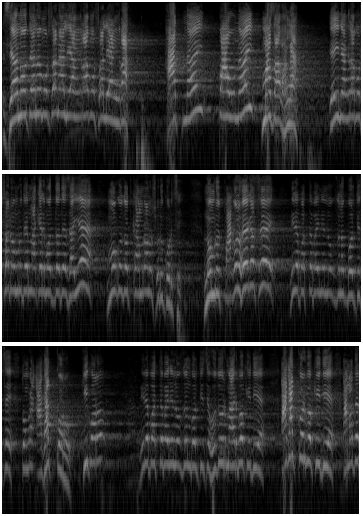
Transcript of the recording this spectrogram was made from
যেন তেন মশা না ল্যাংরা মশা ল্যাংরা হাত নাই, পাও নাই, মাজা ভাঙা। এই ন্যাংরা মশা নমরুদের নাকের মধ্য দিয়ে যাইয়ে মগজত কামড়ানো শুরু করছে। নমরুদ পাগল হয়ে গেছে। নিরাপত্তা বাহিনীর লোকজনক বলতেছে, তোমরা আঘাত করো। কি করো? নিরাপত্তা বাহিনীর লোকজন বলতেছে, হুজুর, মারবো কি দিয়ে? আঘাত করব কি দিয়ে? আমাদের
